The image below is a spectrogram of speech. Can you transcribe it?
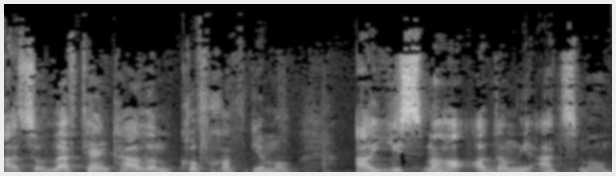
Uh, so left hand column, Kuf Chav Gimel. Al Yisma Adam Atzmo.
